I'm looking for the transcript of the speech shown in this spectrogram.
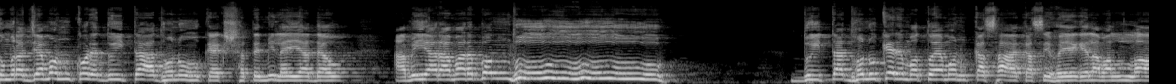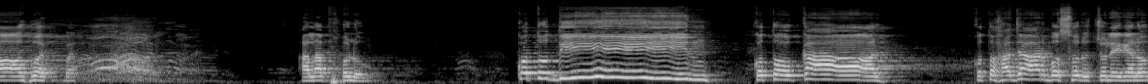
তোমরা যেমন করে দুইটা ধনুক একসাথে মিলাইয়া দাও আমি আর আমার বন্ধু দুইটা ধনুকের মতো এমন কাছাকাছি হয়ে গেলাম আল্লাহ একবার আলাপ হলো কতদিন কত কাল কত হাজার বছর চলে গেল,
